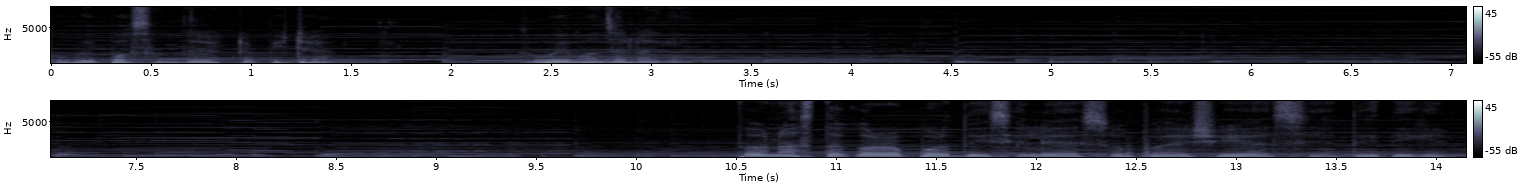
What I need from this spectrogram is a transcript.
খুবই পছন্দের একটা পিঠা। খুবই মজা লাগে। তো নাস্তা করার পর দুই ছেলে সোফায় শুয়ে আছে দুই দিকে।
